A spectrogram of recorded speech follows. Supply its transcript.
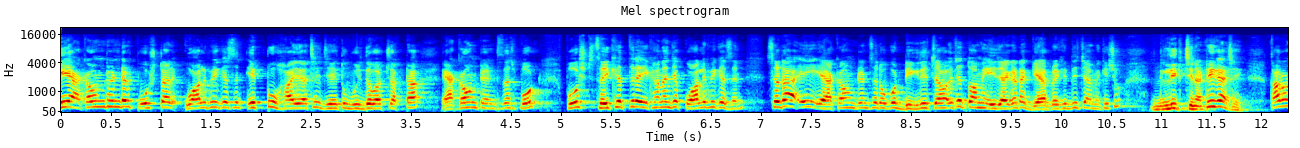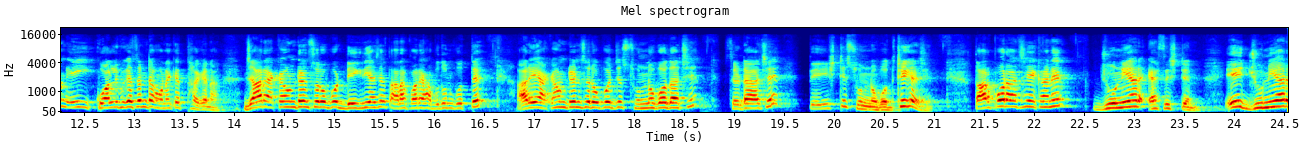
এই অ্যাকাউন্ট্যান্টের পোস্টার কোয়ালিফিকেশন একটু হাই আছে, যেহেতু বুঝতে পারছ একটা অ্যাকাউন্টেন্টসের পোস্ট পোস্ট সেই ক্ষেত্রে এখানে যে কোয়ালিফিকেশন সেটা এই অ্যাকাউন্টেন্টসের ওপর ডিগ্রি চাওয়া হয়েছে, তো আমি এই জায়গাটা গ্যাপ রেখে দিচ্ছি, আমি কিছু লিখছি না, ঠিক আছে? কারণ এই কোয়ালিফিকেশনটা অনেকের থাকে না। যার অ্যাকাউন্টেন্টসের ওপর ডিগ্রি আছে, তারা পারে আবেদন করতে। আর এই অ্যাকাউন্টেন্টসের ওপর যে শূন্যপদ আছে, সেটা আছে তেইশটি শূন্যপদ, ঠিক আছে? তারপর আছে এখানে জুনিয়র অ্যাসিস্ট্যান্ট এই জুনিয়র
